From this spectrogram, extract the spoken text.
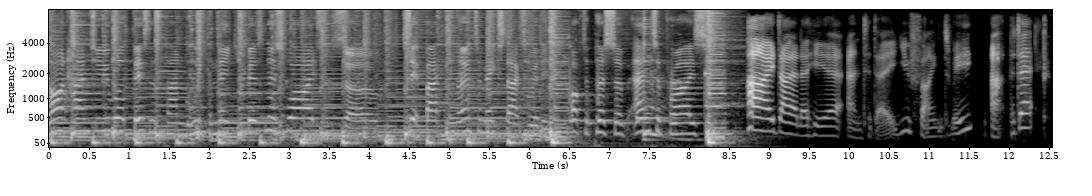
can't hand you a business plan, but we can make you business wise. So sit back and learn to make stacks with the octopus of enterprise. Hi, Diana here, and today you find me at the deck.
